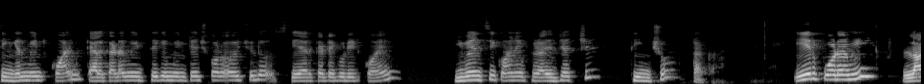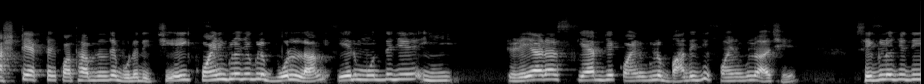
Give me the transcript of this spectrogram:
single mint coin Calcutta mint থেকে মিন্টেজ করা হয়েছিল। স্কেয়ার ক্যাটাগরির কয়েন ইউএনসি কয়েনের প্রাইস যাচ্ছে তিনশো টাকা। এরপরে আমি লাস্টে একটা কথা আপনাদের বলে দিচ্ছি। এই কয়েনগুলো যেগুলো বললাম, এর মধ্যে যে রেয়ার আর স্কেয়ার যে কয়েনগুলো বাদে যে কয়েনগুলো আছে, সেগুলো যদি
